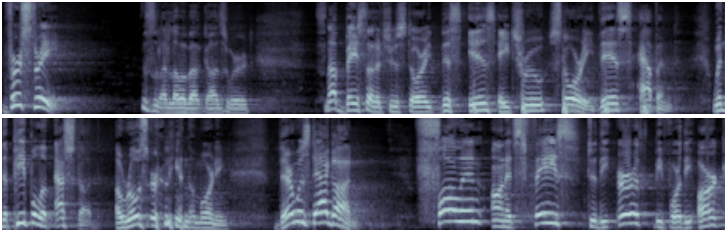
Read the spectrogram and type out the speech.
Verse 3. This is what I love about God's Word. It's not based on a true story. This is a true story. This happened. When the people of Ashdod arose early in the morning, there was Dagon fallen on its face to the earth before the ark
